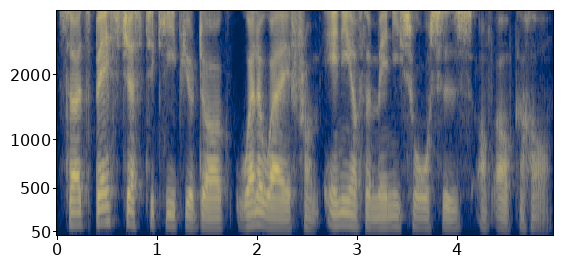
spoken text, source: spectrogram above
So it's best just to keep your dog well away from any of the many sources of alcohol.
